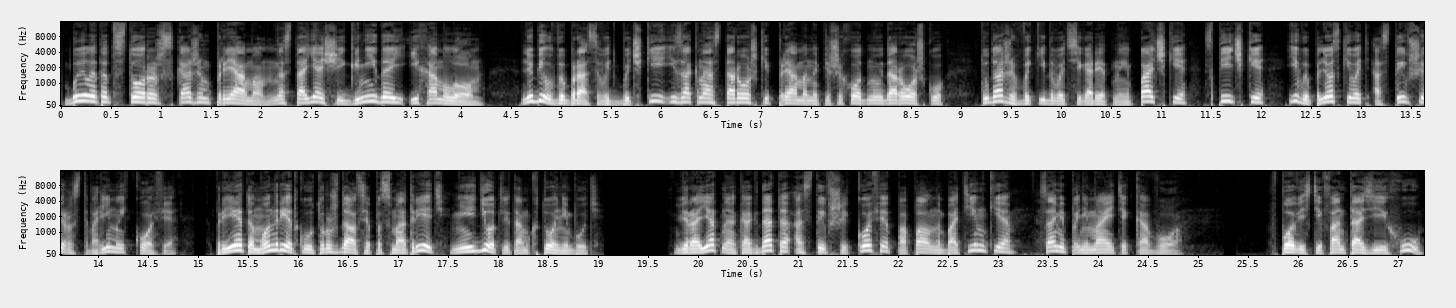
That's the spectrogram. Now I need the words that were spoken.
Был этот сторож, скажем прямо, настоящей гнидой и хамлом. Любил выбрасывать бычки из окна сторожки прямо на пешеходную дорожку, туда же выкидывать сигаретные пачки, спички и выплескивать остывший растворимый кофе. При этом он редко утруждался посмотреть, не идет ли там кто-нибудь. Вероятно, когда-то остывший кофе попал на ботинки, сами понимаете кого. В повести «Фантазии Ху»,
